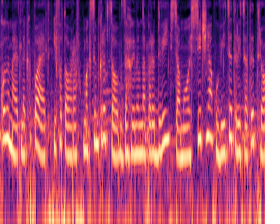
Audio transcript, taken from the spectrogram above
Кулеметник, поет і фотограф Максим Кривцов загинув на передовій 7 січня у віці 33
